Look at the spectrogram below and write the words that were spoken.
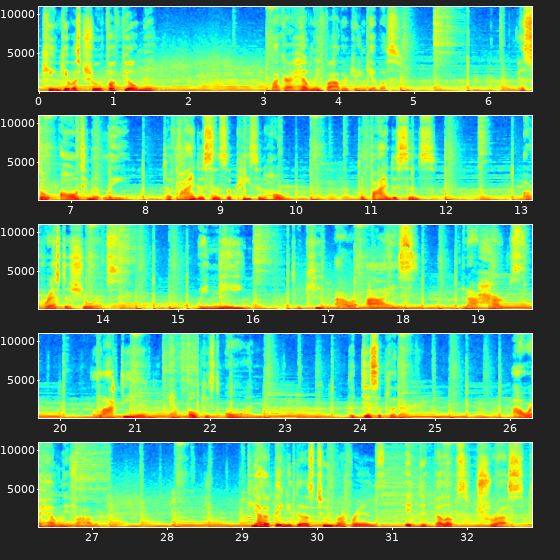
can give us true fulfillment like our Heavenly Father can give us. And so ultimately, to find a sense of peace and hope, to find a sense of rest assurance, we need to keep our eyes and our hearts locked in and focused on the discipliner, our Heavenly Father. The other thing it does too, my friends, it develops trust.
